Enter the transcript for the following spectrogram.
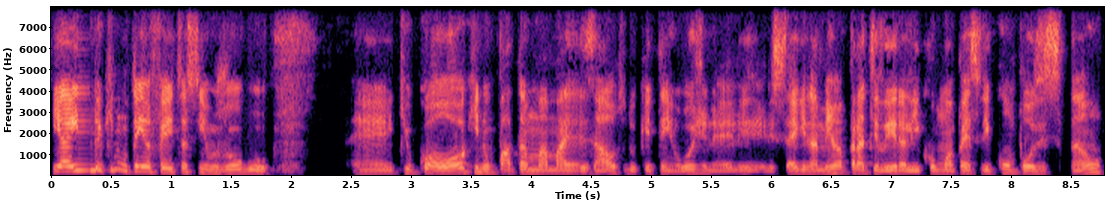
e ainda que não tenha feito assim um jogo é, que o coloque num patamar mais alto do que tem hoje, né? Ele, ele segue na mesma prateleira ali como uma peça de composição.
